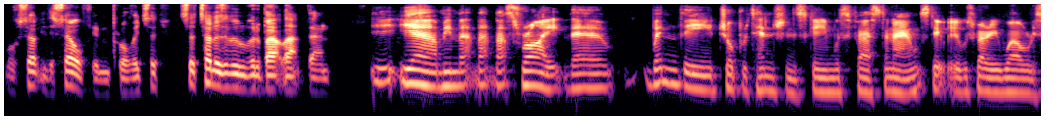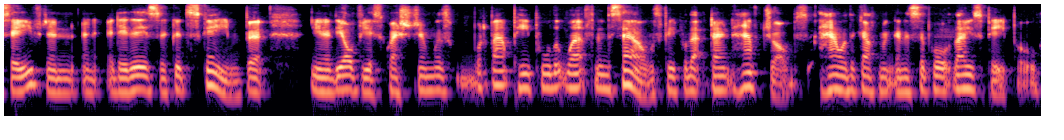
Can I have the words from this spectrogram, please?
well certainly the self-employed. So, so tell us a little bit about that, Dan. Yeah, I mean that, that that's right. There, when the job retention scheme was first announced, it, it was very well received, and, and it is a good scheme. But you know, the obvious question was, what about people that work for themselves, people that don't have jobs? How are the government going to support those people?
